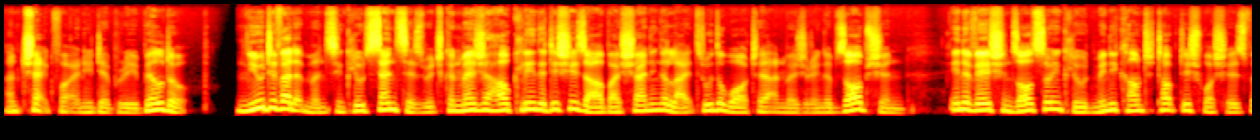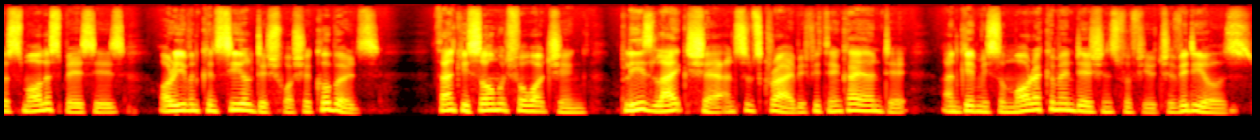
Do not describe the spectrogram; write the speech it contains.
and check for any debris buildup. New developments include sensors which can measure how clean the dishes are by shining a light through the water and measuring absorption. Innovations also include mini countertop dishwashers for smaller spaces or even concealed dishwasher cupboards. Thank you so much for watching. Please like, share, and subscribe if you think I earned it, and give me some more recommendations for future videos.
